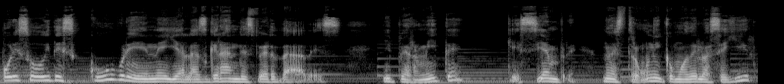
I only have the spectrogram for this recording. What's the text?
por eso hoy descubre en ella las grandes verdades y permite que siempre nuestro único modelo a seguir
